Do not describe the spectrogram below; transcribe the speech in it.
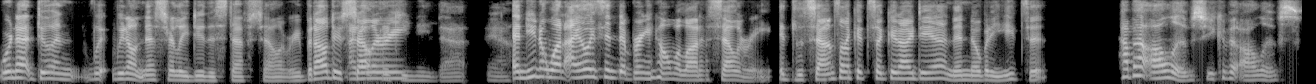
We're not doing. We, we don't necessarily do the stuffed celery, but I'll do celery. you need that, yeah. And you know what? I always end up bringing home a lot of celery. It sounds like it's a good idea, and then nobody eats it. How about olives? You could put olives.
